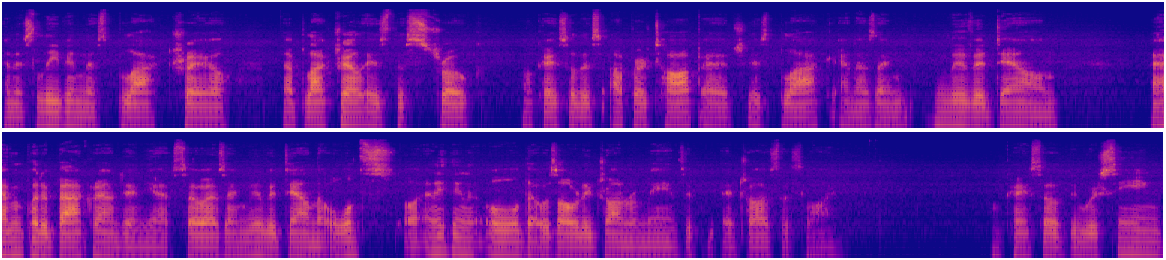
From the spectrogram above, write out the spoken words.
and it's leaving this black trail. That black trail is the stroke. Okay, so this upper top edge is black and as I move it down, I haven't put a background in yet, so as I move it down, the old anything old that was already drawn remains. It, it draws this line. Okay, so we're seeing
